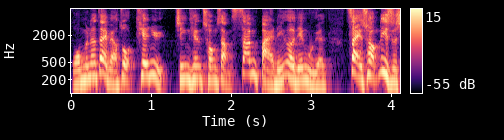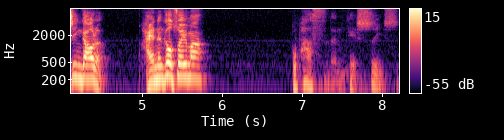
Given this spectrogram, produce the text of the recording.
我们的代表作天域今天冲上三百零二点五元，再创历史新高了，还能够追吗？不怕死的，你可以试一试。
